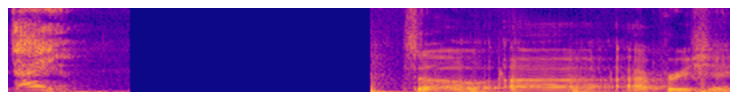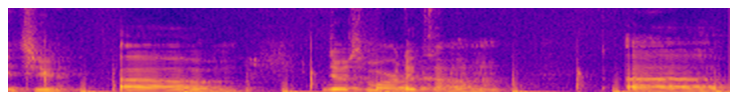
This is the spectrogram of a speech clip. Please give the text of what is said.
Damn. So uh, I appreciate you. Um, there's more to come. Uh,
